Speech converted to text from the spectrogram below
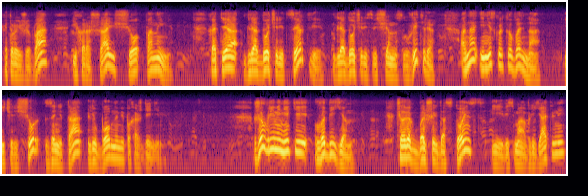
которая жива и хороша еще поныне. Хотя для дочери церкви, для дочери священнослужителя, она и несколько вольна, и чересчур занята любовными похождениями. Жил в Риме некий Лабиен, человек больших достоинств и весьма влиятельный,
